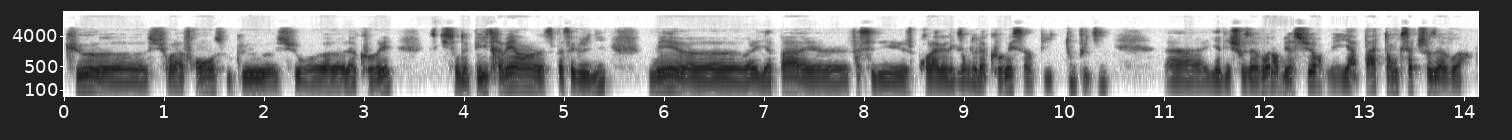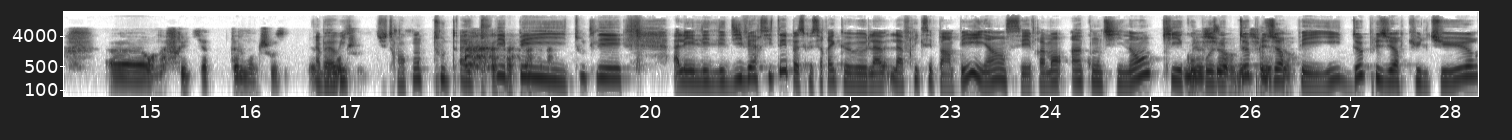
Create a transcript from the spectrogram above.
que sur la France ou que sur la Corée, ce qui sont des pays très bien, hein, c'est pas ça que je dis, mais voilà, il n'y a pas, enfin c'est des, je prends l'exemple de la Corée, c'est un pays tout petit, il y a des choses à voir bien sûr, mais il n'y a pas tant que ça de choses à voir. en Afrique, il y a tellement de choses. Ah bah oui, tu te rends compte tout, avec tous les pays, toutes les, allez, les, les, diversités, parce que c'est vrai que l'Afrique c'est pas un pays, hein, c'est vraiment un continent qui est composé de plusieurs pays, de plusieurs cultures.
